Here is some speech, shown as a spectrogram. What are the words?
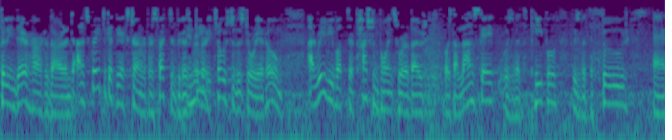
filling their heart with Ireland. And it's great to get the external perspective because Indeed. we're very close to the story at home. And really what their passion points were about was the landscape, it was about the people, it was about the food, uh,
